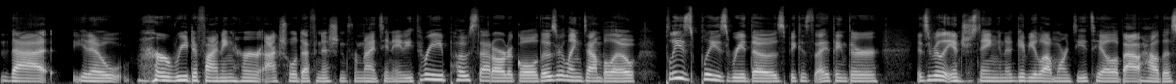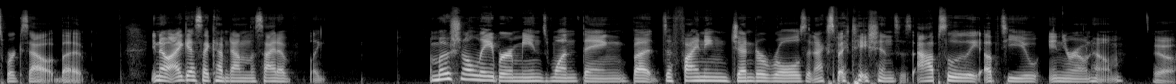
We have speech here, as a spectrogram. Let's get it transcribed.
that, you know, her redefining her actual definition from 1983. Post that article. Those are linked down below. Please, please read those because I think they're, it's really interesting and it'll give you a lot more detail about how this works out. But you know, I guess I come down on the side of like emotional labor means one thing, but defining gender roles and expectations is absolutely up to you in your own home. yeah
